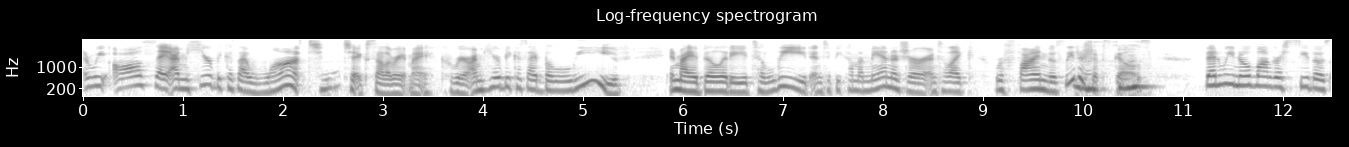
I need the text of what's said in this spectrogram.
and we all say, I'm here because I want Yeah. to accelerate my career. I'm here because I believe in my ability to lead and to become a manager and to like refine those leadership Mhm. skills. Then we no longer see those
